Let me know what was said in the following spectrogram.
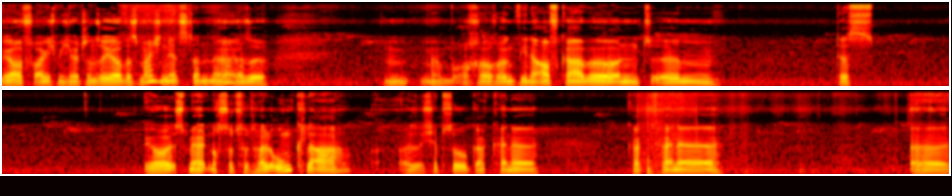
ja, frage ich mich halt schon so, ja, was mache ich denn jetzt dann, ne? Also, man braucht auch irgendwie eine Aufgabe und ähm, das ja, ist mir halt noch so total unklar. Also ich habe so gar keine, gar keine äh,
